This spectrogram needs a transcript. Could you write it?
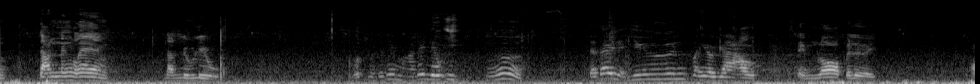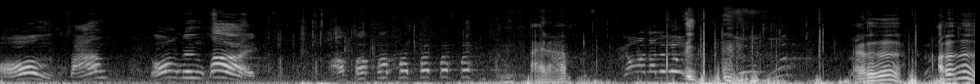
อดันแรงๆดันเร็วๆ รถมันจะได้มาได้เร็วอีก เออ จะได้เนี่ยยืนไปยาวๆ เต็มรอบไปเลยพร้อมสามสองหนึ่งไปปั๊บปั๊บปั๊บปั๊บปั๊บปั๊บปั๊บไปแล้วครับ ย่อดันเร็วเอ้ยเออ เออ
